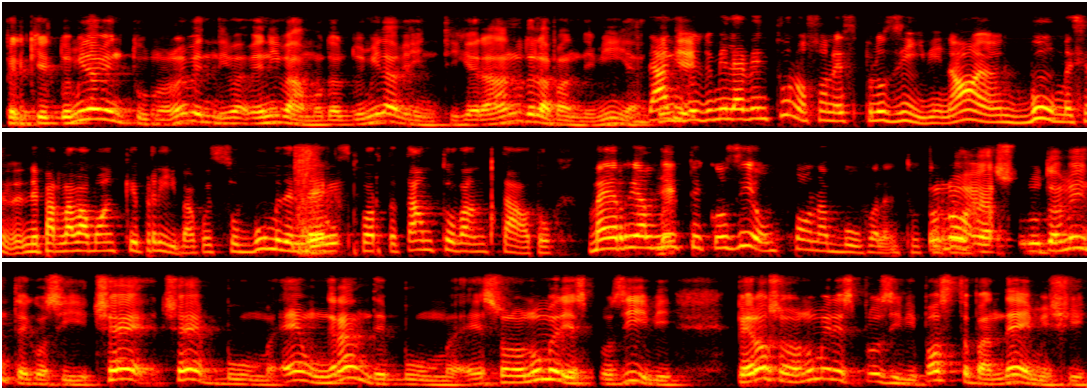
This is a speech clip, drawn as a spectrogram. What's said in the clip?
perché il 2021 noi veniva, venivamo dal 2020 che era l'anno della pandemia. Dati del 2021 sono esplosivi, no? È un boom, ne parlavamo anche prima, questo boom dell'export tanto vantato, ma è realmente Beh, così o un po' una bufala in tutto no, questo? No, è assolutamente così c'è, c'è boom, è un grande boom e sono numeri esplosivi però sono numeri esplosivi post pandemici,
